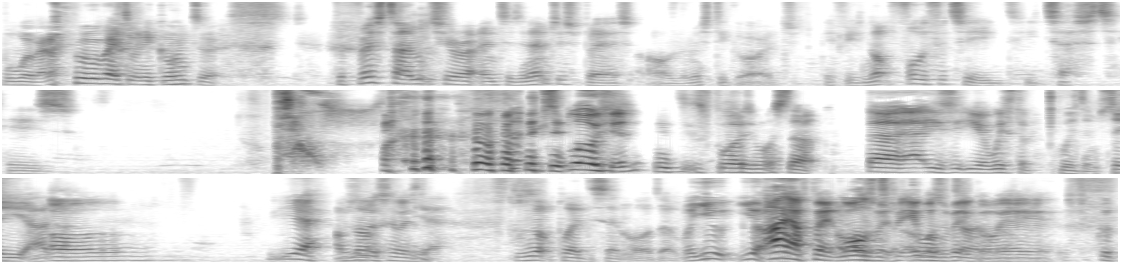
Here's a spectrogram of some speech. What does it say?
we'll worry we'll worry about it when it comes to it. The first time Ichiro enters an empty space on the Misty Gorge, if he's not fully fatigued, he tests his. Explosion. Explosion. What's that? Uh, use your wisdom. Wisdom. See, I, Oh. Yeah, I I've was not, going to say wisdom. yeah, we've not played Descent Lords. Have. Well, you, you. I have played A loads long of it, but it was a bit time ago. ago. Yeah, yeah. It's good.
